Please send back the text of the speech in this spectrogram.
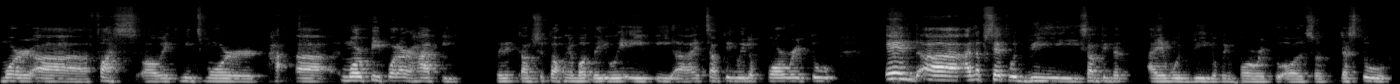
more uh, fuss, or it means more uh, more people are happy when it comes to talking about the UAAP. Uh, it's something we look forward to, and uh, an upset would be something that I would be looking forward to also, just to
